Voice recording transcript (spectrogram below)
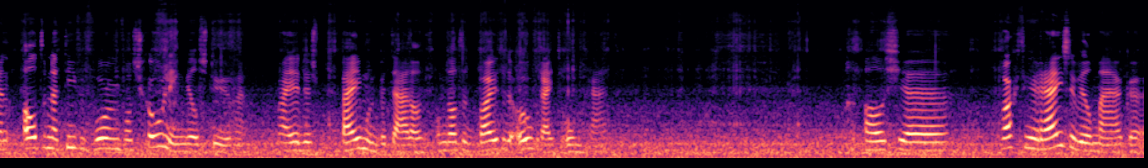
een alternatieve vorm van scholing wil sturen. Waar je dus bij moet betalen omdat het buiten de overheid omgaat. Als je prachtige reizen wil maken.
